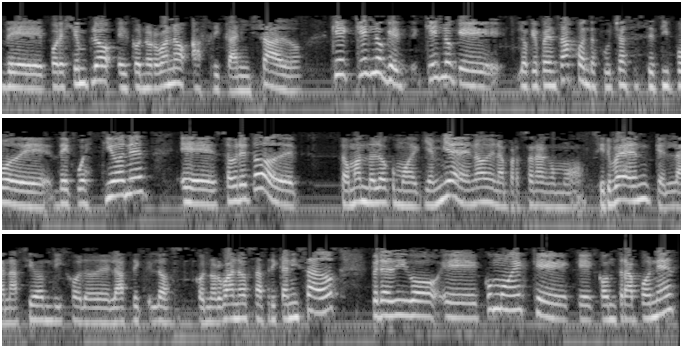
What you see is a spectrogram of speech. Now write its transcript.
de, por ejemplo, el conurbano africanizado ¿Qué, ¿Qué, es lo que qué es lo que lo que pensás cuando escuchás ese tipo de, de cuestiones, eh, sobre todo de tomándolo como de quien viene, ¿no? De una persona como Sirven, que en La Nación dijo lo de los conurbanos africanizados, pero digo, eh, ¿cómo es que, que contrapones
